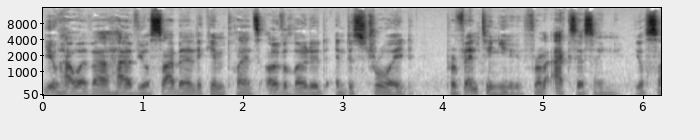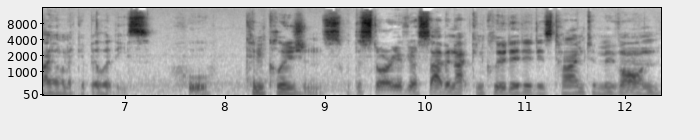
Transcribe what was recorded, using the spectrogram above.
You, however, have your cybernetic implants overloaded and destroyed preventing you from accessing your psionic abilities. Whew. Conclusions. With the story of your Cyber Knight concluded, it is time to move on.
